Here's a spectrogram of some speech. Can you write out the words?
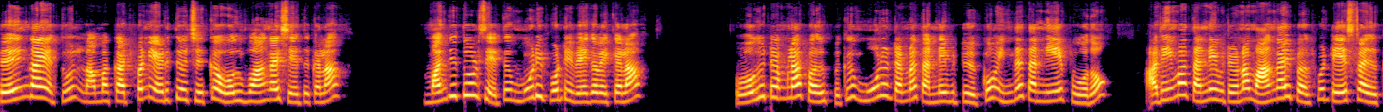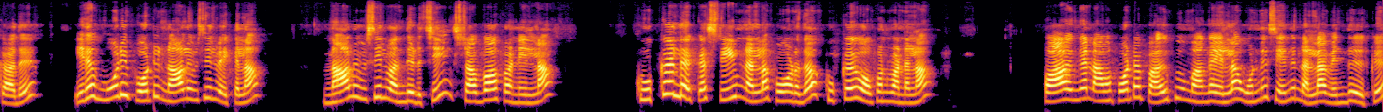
பெருங்காயத்தூள் நம்ம கட் பண்ணி எடுத்து வச்சிருக்க ஒரு மாங்காய் சேர்த்துக்கலாம். மஞ்சத்தூள் சேர்த்து மூடி போட்டு வேக வைக்கலாம். ஒரு டம்ளர் பருப்புக்கு மூணு டம்ளர் தண்ணி விட்டுருக்கோம் இந்த தண்ணியே போதும். அதிகமாக தண்ணி விட்டோம்னா மாங்காய் பருப்பு டேஸ்ட்டாக இருக்காது. இதை மூடி போட்டு நாலு விசில் வைக்கலாம். நாலு விசில் வந்துடுச்சு. ஸ்டவ் ஆஃப் பண்ணிடலாம். குக்கரில் இருக்க ஸ்டீம் நல்லா போனதும் குக்கரை ஓப்பன் பண்ணலாம். பாருங்க நாம் போட்ட பருப்பு மாங்காய் எல்லாம் ஒன்று சேர்ந்து நல்லா வெந்திருக்கு.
